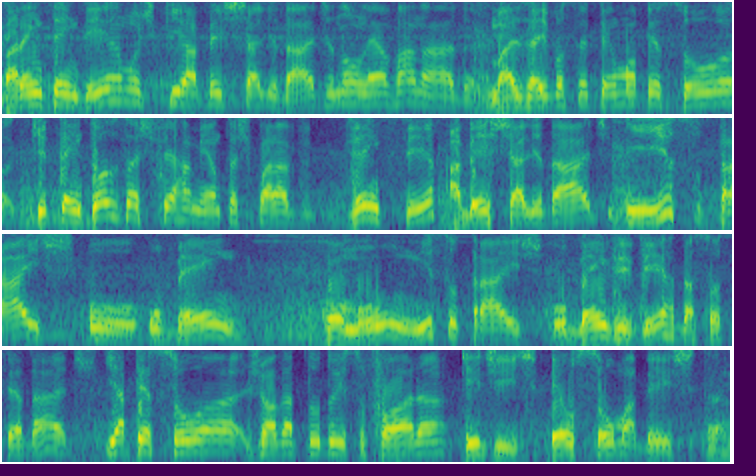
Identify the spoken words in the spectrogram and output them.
para entendermos que a bestialidade não leva a nada. Mas aí você tem uma pessoa que tem todas as ferramentas para vencer a bestialidade e isso traz o, o bem, comum, isso traz o bem viver da sociedade e a pessoa joga tudo isso fora e diz: Eu sou uma besta.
